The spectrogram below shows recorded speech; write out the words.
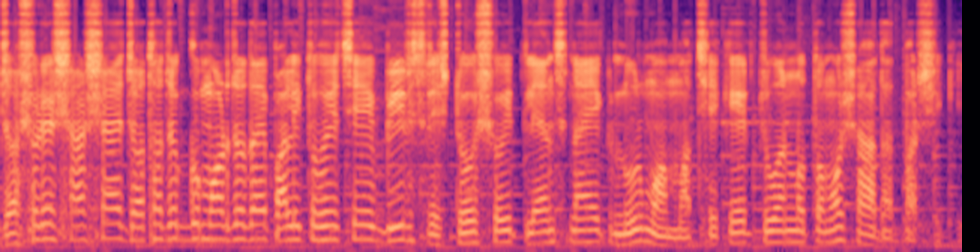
যশোরের শার্শায় যথাযোগ্য মর্যাদায় পালিত হয়েছে বীর শ্রেষ্ঠ শহীদ ল্যান্স নায়ক নূর মোহাম্মদ শেখের চুয়ান্নতম শাহাদাত বার্ষিকী।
